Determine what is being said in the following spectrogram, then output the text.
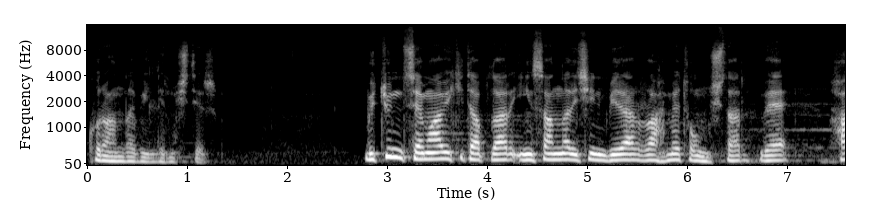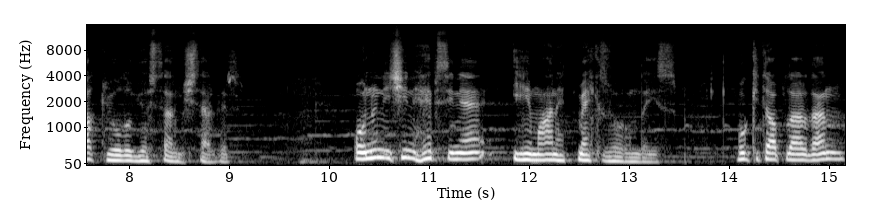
Kur'an'da bildirmiştir. Bütün semavi kitaplar insanlar için birer rahmet olmuşlar ve hak yolu göstermişlerdir. Onun için hepsine iman etmek zorundayız. Bu kitaplardan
